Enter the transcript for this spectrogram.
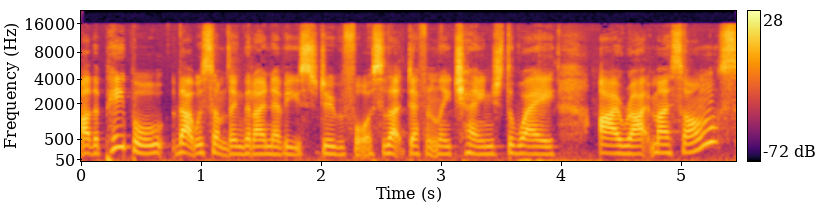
other people that was something that I never used to do before. So that definitely changed the way I write my songs,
